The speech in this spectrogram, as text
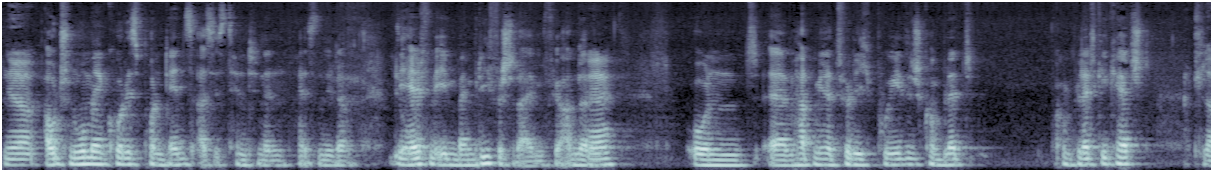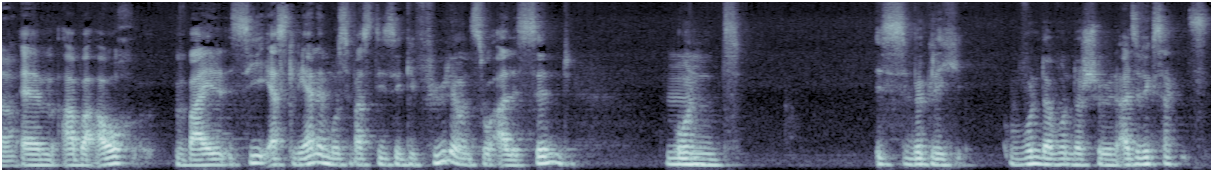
Ja. autonome Korrespondenzassistentinnen heißen die da. Die Jo. helfen eben beim Briefeschreiben für andere. Okay. Und ähm, hat mich natürlich poetisch komplett, komplett gecatcht. Klar. Ähm, aber auch weil sie erst lernen muss, was diese Gefühle und so alles sind. Mhm. Und ist wirklich wunder, wunderschön. Also wie gesagt, es-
